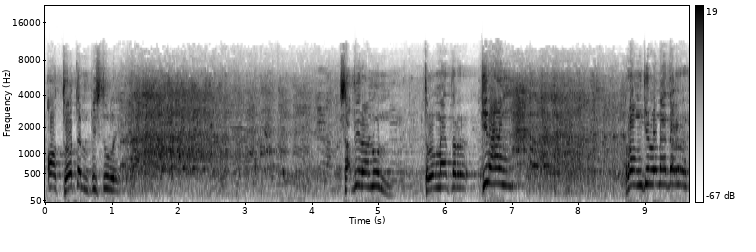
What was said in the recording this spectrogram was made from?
odoten pistule. Sak pira nun? 3 meter kirang. Rong kilometer.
